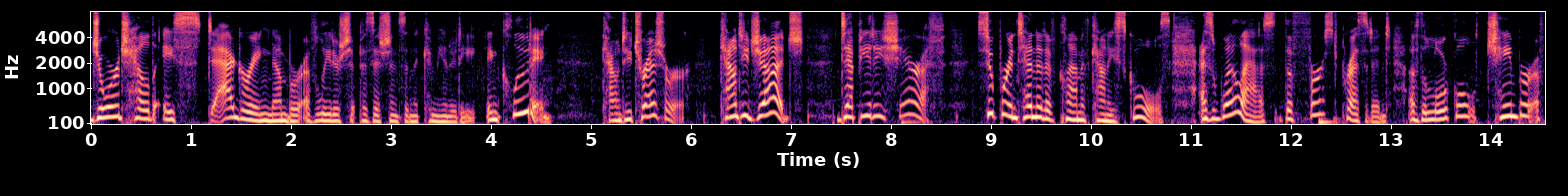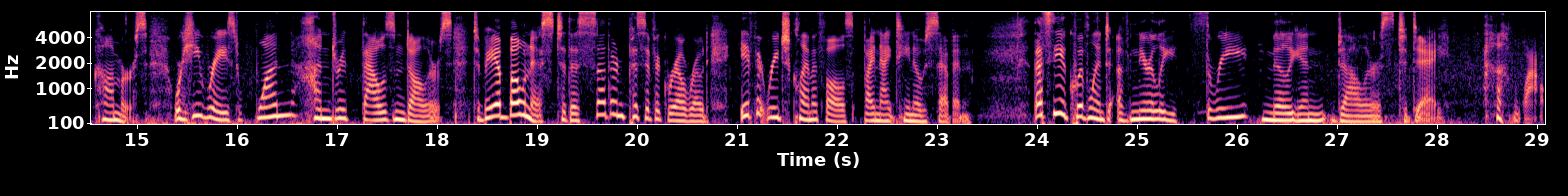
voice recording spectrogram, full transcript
George held a staggering number of leadership positions in the community, including county treasurer, county judge, deputy sheriff, superintendent of Klamath County Schools, as well as the first president of the local Chamber of Commerce, where he raised $100,000 to pay a bonus to the Southern Pacific Railroad if it reached Klamath Falls by 1907. That's the equivalent of nearly $3 million today. wow.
